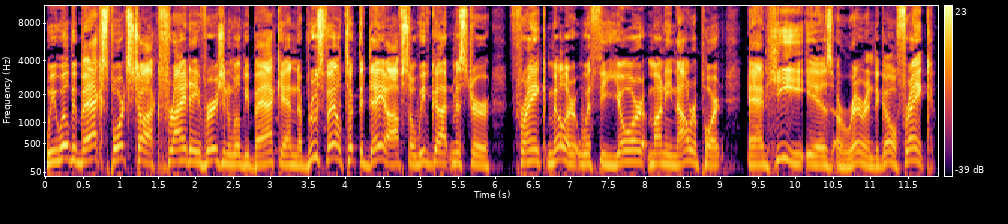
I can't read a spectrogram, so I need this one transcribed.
We will be back. Sports Talk Friday version will be back. And uh, Bruce Vail took the day off, so we've got Mr. Frank Miller with the Your Money Now report, and he is a raring to go. Frank.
